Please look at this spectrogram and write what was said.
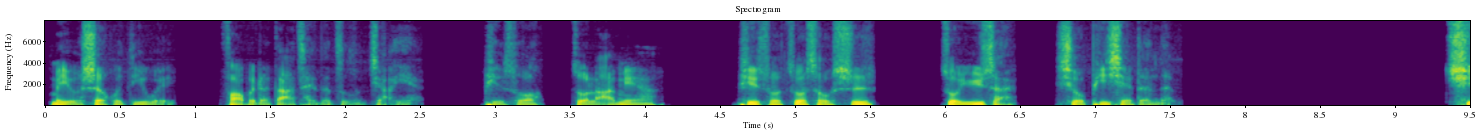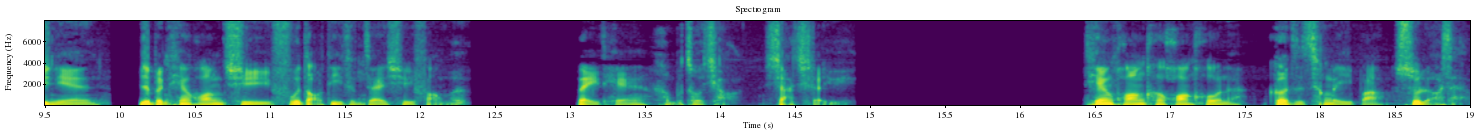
没有社会地位、发不了大财的这种家业。比如说做拉面啊，比如说做寿司、做雨伞、修皮鞋等等。去年日本天皇去福岛地震灾区访问，那一天很不凑巧，下起了雨。天皇和皇后呢，各自撑了一把塑料伞。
